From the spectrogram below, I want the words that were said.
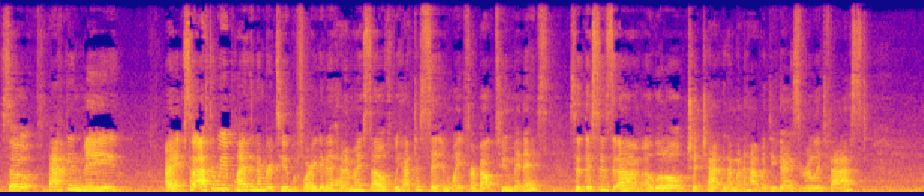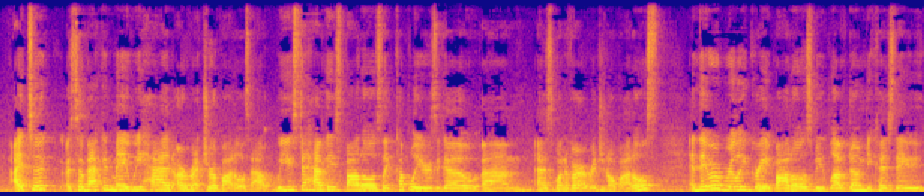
So back in May, all right, so after we apply the number two, before I get ahead of myself, we have to sit and wait for about two minutes. So this is um, a little chit chat that I'm gonna have with you guys really fast. I took, so back in May, we had our retro bottles out. We used to have these bottles like a couple years ago um, as one of our original bottles and they were really great bottles. We loved them because they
